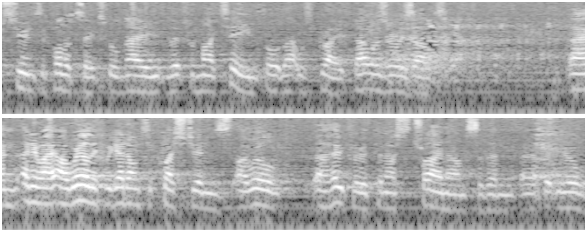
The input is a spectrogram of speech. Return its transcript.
students of politics will know that from my team thought that was great. That was a result. Um, anyway, I will, if we get on to questions, I will, uh, hopefully with panache, try and answer them. Uh, but you'll,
